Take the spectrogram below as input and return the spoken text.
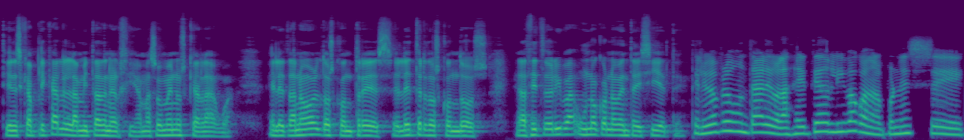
tienes que aplicarle la mitad de energía, más o menos que al agua. El etanol, 2,3. El éter, 2,2. El aceite de oliva, 1,97. Te lo iba a preguntar, digo, el aceite de oliva cuando lo pones eh,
